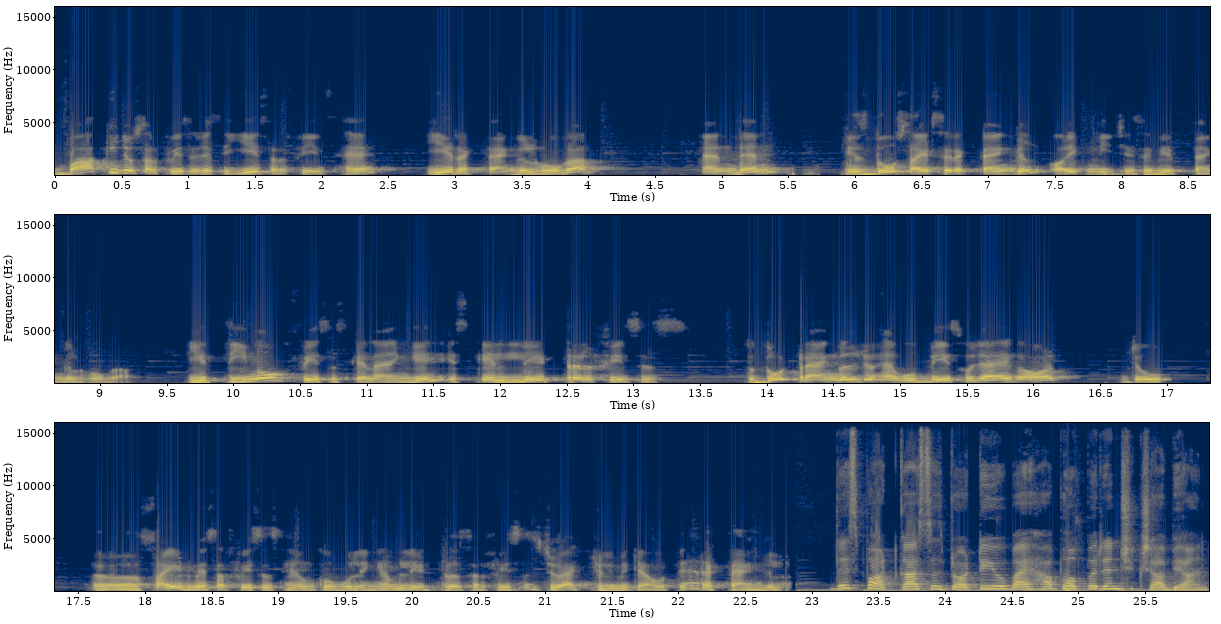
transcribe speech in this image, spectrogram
बाकी जो सरफेस है, जैसे ये सरफेस है, ये रेक्टेंगल होगा. एंड देन इस दो साइड से रेक्टेंगल और एक नीचे से भी रेक्टेंगल होगा. ये तीनों फेसेस कहलाएँगे, इसके लेटरल फेसेस तो दो ट्रायंगल जो है, वो बेस हो जाएगा और जो साइड में सरफेसेस हैं उनको बोलेंगे हम लेटरल सरफेसेस जो एक्चुअली में क्या होते हैं? Rectangle this podcast is brought you by Hubhopper शिक्षा अभियान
